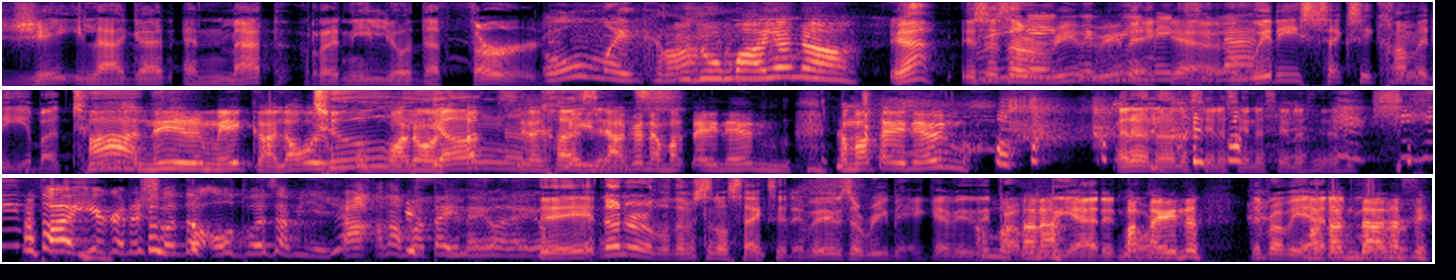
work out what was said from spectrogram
Jay Ilagan, and Matt Ranillo III. Oh my God! Luma yan ah. Yeah, this is a Remake, re- nag-remake remake. Yeah, sila. a witty, sexy comedy about two. Ah, nire-remake ka. Lako Two yung pumaro. young cousins. Chilaga, namatay na yun. Namatay na yun mo. I don't know. No, sino, sino, sino, sino. She thought you're gonna show the old one. Sabi niya, yak, namatay na yun. ayun." Eh, No, no, no. There was no sex in it. But it was a remake. I mean, they probably na- added more. na. They probably added more si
